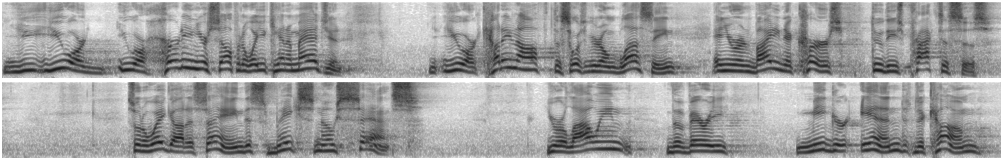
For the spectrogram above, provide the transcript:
you, you, are, you are hurting yourself in a way you can't imagine. You are cutting off the source of your own blessing, and you're inviting a curse through these practices. So, in a way, God is saying, this makes no sense. You're allowing the very meager end to come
